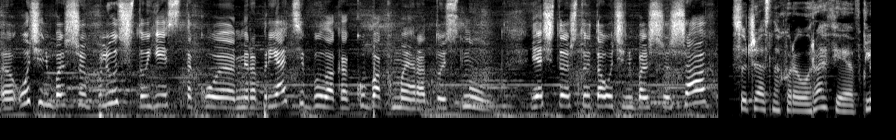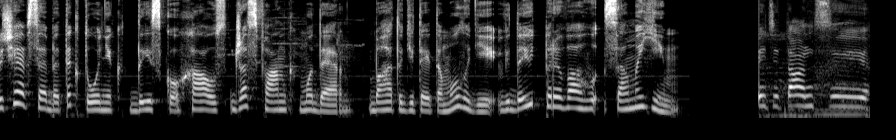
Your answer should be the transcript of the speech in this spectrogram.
Э, Очень большой плюс, что есть такое мероприятие было, как Кубок мэра. То есть, ну, я считаю, что это очень большой шаг. Сучасна хореографія включає в себе тектонік, диско, хаус, джаз-фанк, модерн. Багато дітей та молоді віддають перевагу саме їм. Эти танцы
